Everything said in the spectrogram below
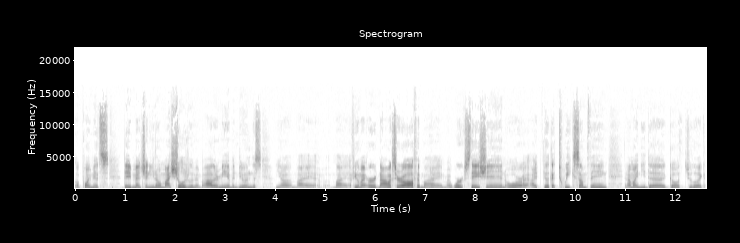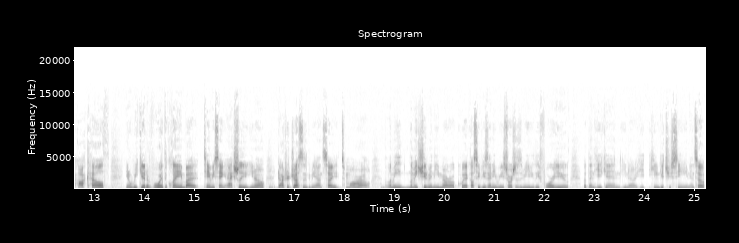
appointments they mention you know my shoulders really been bothering me i've been doing this you know my my I feel my ergonomics are off at my, yeah. my workstation, or I, I, feel like I tweak something, and I might need to go to like Ock Health. You know, we could avoid the claim by Tammy saying, actually, you know, mm-hmm. Dr. Justin's gonna be on site tomorrow. Mm-hmm. Let me let me shoot him an email real quick. I'll see if he's any resources immediately for you, but then he can, you know, he, he can get you seen. And so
